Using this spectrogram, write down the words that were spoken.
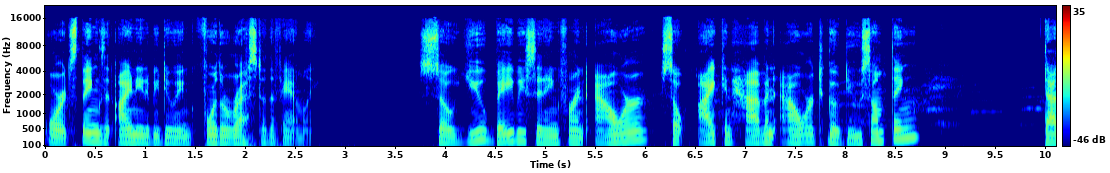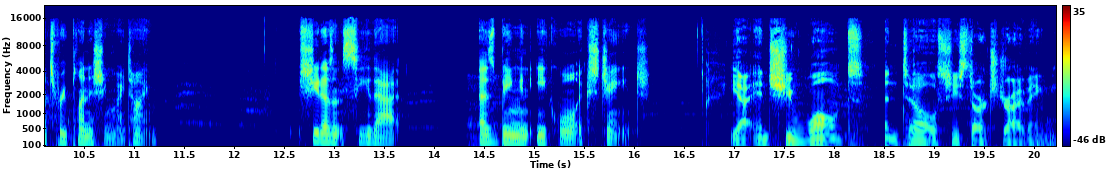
Or it's things that i need to be doing for the rest of the family so you babysitting for an hour so i can have an hour to go do something that's replenishing my time she doesn't see that as being an equal exchange Yeah, and she won't until she starts driving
